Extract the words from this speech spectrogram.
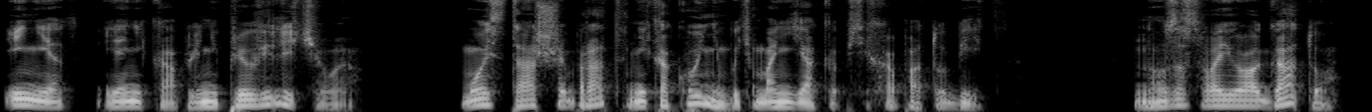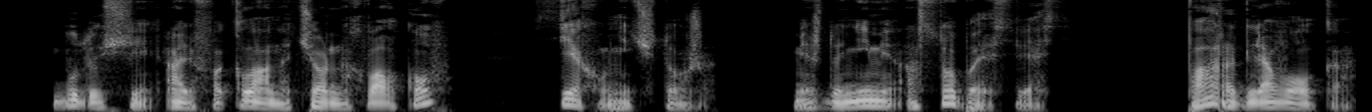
И нет, я ни капли не преувеличиваю. Мой старший брат не какой-нибудь маньяк и психопат-убийца. Но за свою Агату, будущий альфа-клана черных волков, всех уничтожит. Между ними особая связь. Пара для волка,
